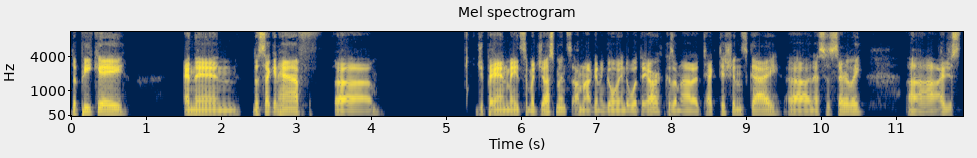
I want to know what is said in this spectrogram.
the PK, and then the second half, uh, Japan made some adjustments. I'm not going to go into what they are because I'm not a tacticians guy uh, necessarily. Uh, I just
